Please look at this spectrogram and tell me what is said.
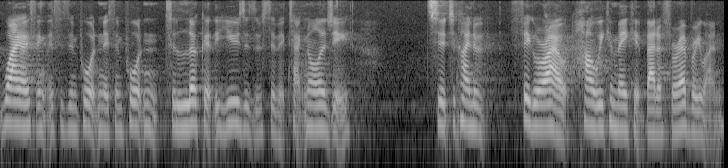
why I think this is important. It's important to look at the users of civic technology to, to kind of figure out how we can make it better for everyone.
